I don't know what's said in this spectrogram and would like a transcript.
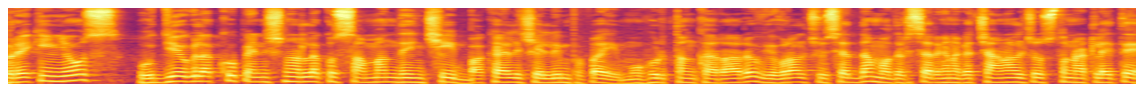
బ్రేకింగ్ న్యూస్. ఉద్యోగులకు పెన్షనర్లకు సంబంధించి బకాయిల చెల్లింపుపై ముహూర్తం ఖరారు. వివరాలు చూసేద్దాం. మొదటిసారి కనుక ఛానల్ చూస్తున్నట్లయితే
